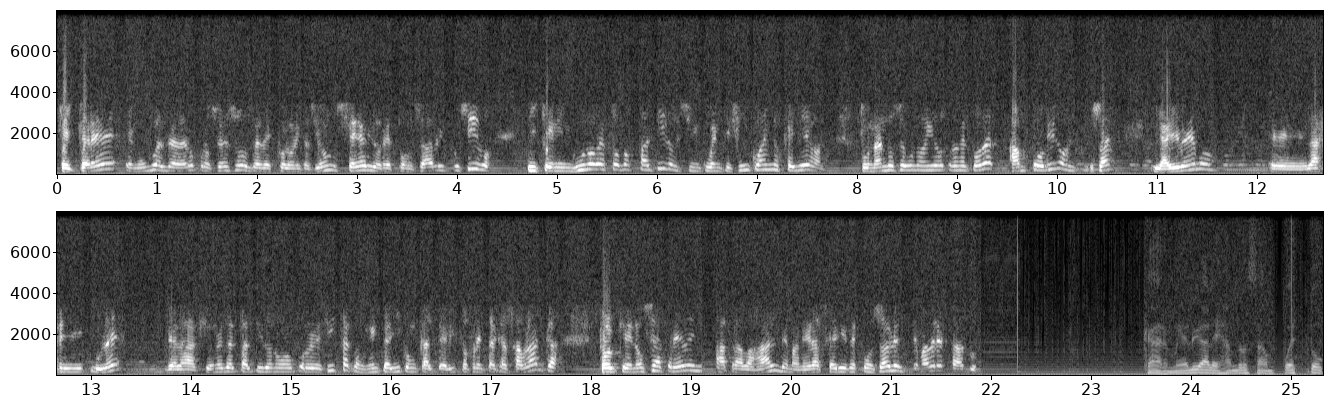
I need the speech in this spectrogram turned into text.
que cree en un verdadero proceso de descolonización serio, responsable, inclusivo, y que ninguno de estos dos partidos, en 55 años que llevan, tunándose unos y otros en el poder, han podido impulsar. Y ahí vemos eh, la ridiculez de las acciones del Partido Nuevo Progresista, con gente allí con cartelitos frente a Casa Blanca, porque no se atreven a trabajar de manera seria y responsable el tema del estatus. Carmelo y Alejandro se han puesto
